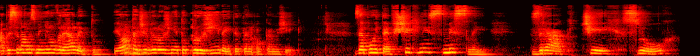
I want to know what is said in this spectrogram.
aby se vám změnilo v realitu. Jo? Mm. Takže vyloženě to prožívejte ten okamžik. Zapojte všechny smysly, zrak, čich, sluch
